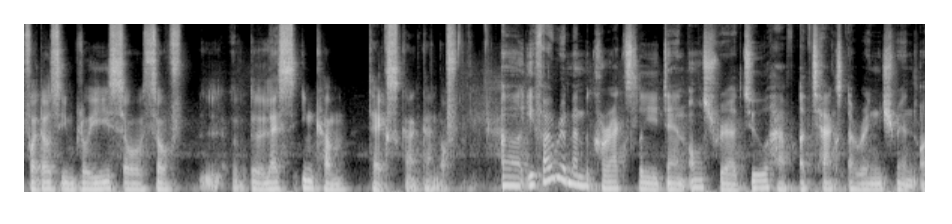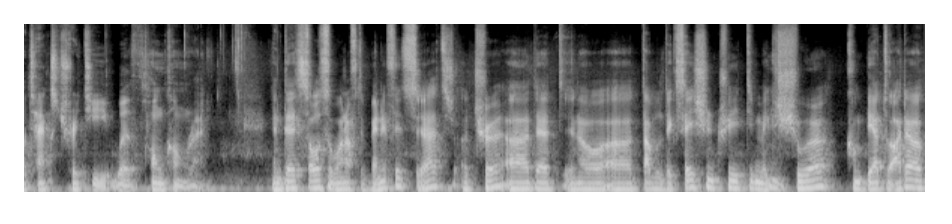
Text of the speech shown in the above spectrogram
for those employees. So, so less income tax kind of. Uh, if I remember correctly, then Austria do have a tax arrangement or tax treaty with Hong Kong, right? and that's also one of the benefits. Yeah, it's uh, true uh, that you know uh, double taxation treaty makes mm. sure compared to other,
